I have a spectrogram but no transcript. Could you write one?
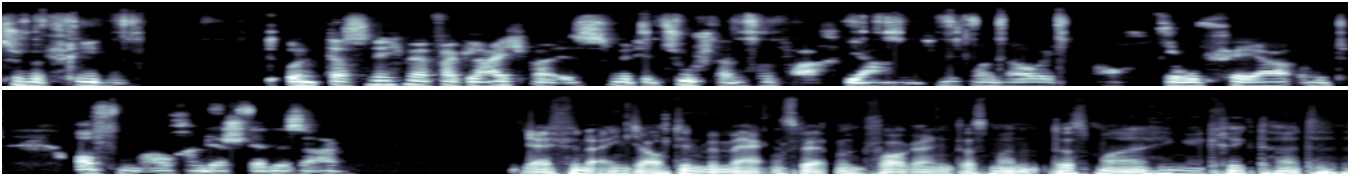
zu befrieden. Und das nicht mehr vergleichbar ist mit dem Zustand von vor acht Jahren. Das muss man, glaube ich, auch so fair und offen auch an der Stelle sagen. Ja, ich finde eigentlich auch den bemerkenswerten Vorgang, dass man das mal hingekriegt hat,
